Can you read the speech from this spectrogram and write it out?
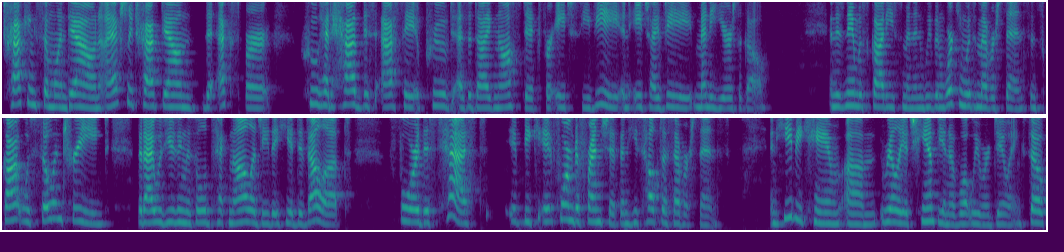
tracking someone down, I actually tracked down the expert who had had this assay approved as a diagnostic for HCV and HIV many years ago. And his name was Scott Eastman, and we've been working with him ever since. And Scott was so intrigued that I was using this old technology that he had developed for this test. It, it formed a friendship, and he's helped us ever since and he became um, really a champion of what we were doing. So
